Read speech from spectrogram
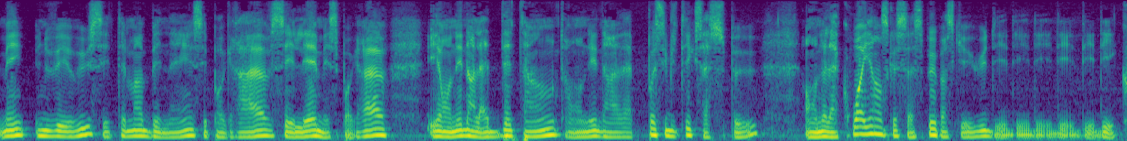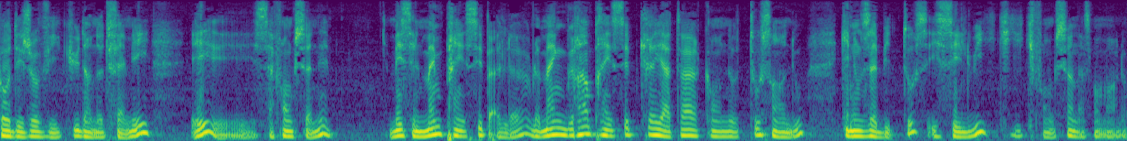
Mais une verrue, c'est tellement bénin, c'est pas grave, c'est laid, mais c'est pas grave. Et on est dans la détente, on est dans la possibilité que ça se peut. On a la croyance que ça se peut parce qu'il y a eu des, des, des, des, des cas déjà vécus dans notre famille et ça fonctionnait. Mais c'est le même principe à l'œuvre, le même grand principe créateur qu'on a tous en nous, qui nous habite tous, et c'est lui qui, qui fonctionne à ce moment-là.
